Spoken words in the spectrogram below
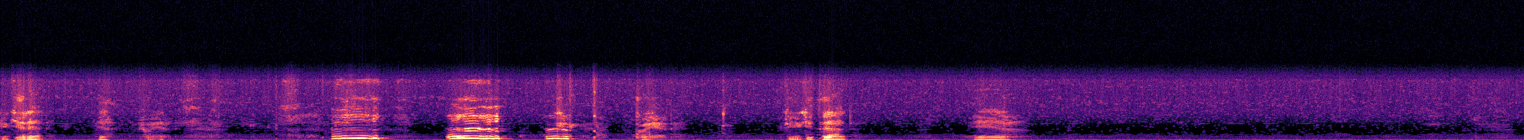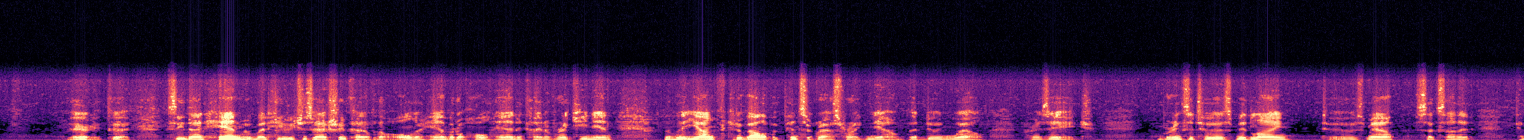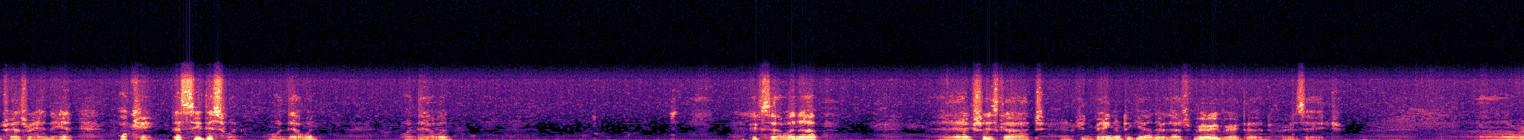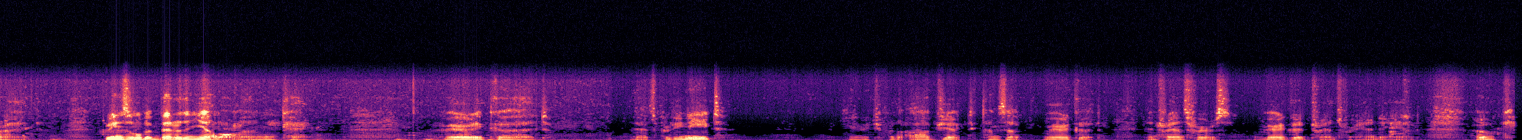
You get it? Yeah, go ahead. Go ahead. Do you get that? Yeah. Very good. See that hand movement? He reaches actually kind of the ulnar hand, but a whole hand and kind of raking in. A little bit young to develop a pincer grasp right now, but doing well for his age. Brings it to his midline, to his mouth, sucks on it, can transfer hand to hand. Okay, let's see this one. Want that one? Want that one? He picks that one up. And actually he's got, and can bang them together. That's very, very good for his age. All right. Green's a little bit better than yellow. Huh? Okay. Very good. That's pretty neat. You reach for the object, comes up, very good, and transfers. Very good transfer hand to hand. Okay.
